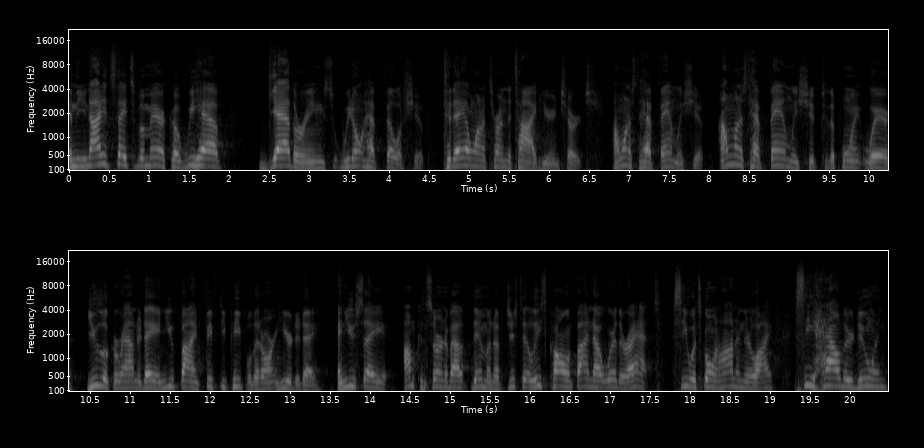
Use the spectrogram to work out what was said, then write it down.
In the United States of America, we have gatherings, we don't have fellowship. Today, I want to turn the tide here in church. I want us to have family ship. I want us to have family ship to the point where you look around today and you find 50 people that aren't here today. And you say, I'm concerned about them enough just to at least call and find out where they're at, see what's going on in their life, see how they're doing.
